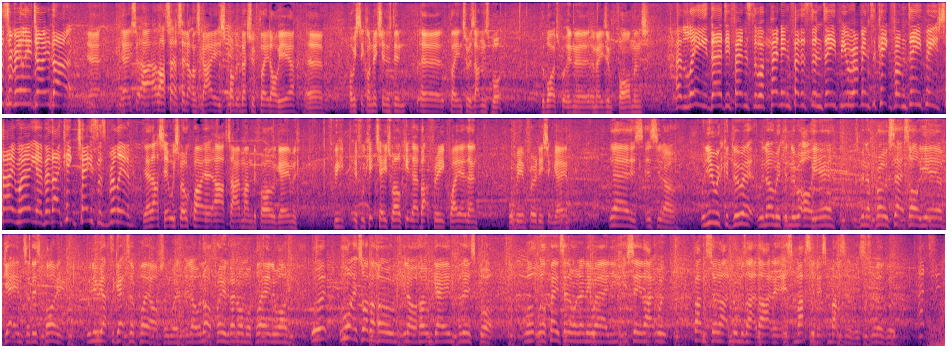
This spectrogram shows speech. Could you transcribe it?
must have really enjoyed that. Yeah, yeah. It's, I, I said it on Sky. It's probably the best we've played all year. Uh, obviously, conditions didn't uh, play into his hands, but the boys put in an amazing performance. And Leigh, their defence, they were penning Featherstone deep. You were having to kick from deep each time, weren't you? But that kick chase was brilliant. Yeah, that's it. We spoke about it at half time and before the game. If we, if we kick chase well, keep their back three quiet, then we'll be in for a decent game. Yeah, it's, it's you know, we knew we could do it. We know we can do it all year. It's been a process all year of getting to this point. We knew we had to get to the playoffs, and we're, you know, we're not afraid of anyone we're playing anyone. We, we wanted to have a home, you know, home game for this, but we'll, we'll face anyone anywhere. And you, you see, like, fans turn out numbers like that, it's massive. It's massive. It's real good.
